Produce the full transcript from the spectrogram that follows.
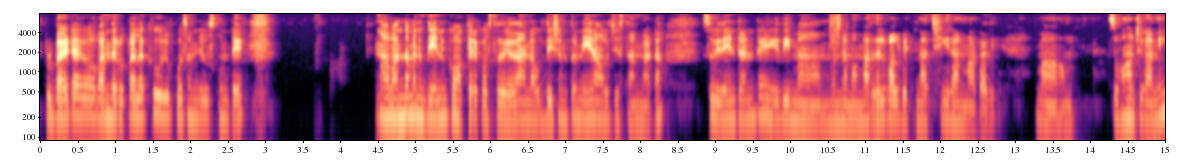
ఇప్పుడు బయట వంద రూపాయలకు కోసం చూసుకుంటే ఆ వంద మనకు దేనికో అక్కడికి వస్తుంది కదా అన్న ఉద్దేశంతో నేను ఆలోచిస్తాను అనమాట సో ఇదేంటంటే ఇది మా మొన్న మా మరదలు వాళ్ళు పెట్టిన చీర అనమాట అది. మా సుహాంశ్ కానీ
